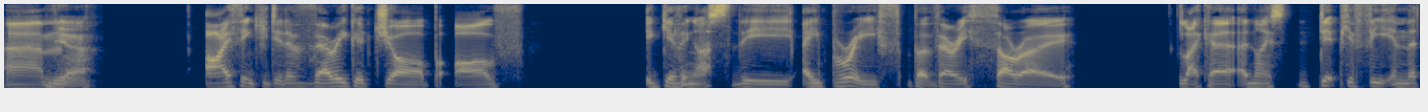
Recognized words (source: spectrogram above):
Um, yeah. I think you did a very good job of giving us the a brief but very thorough like a, a nice dip your feet in the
